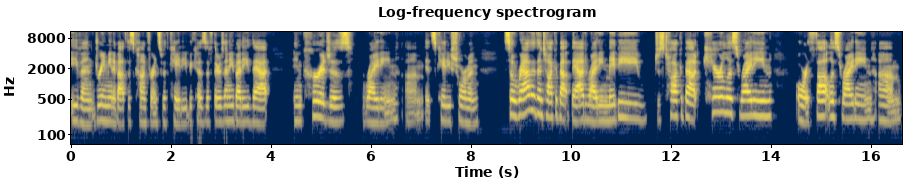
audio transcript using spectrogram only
even dreaming about this conference with Katie, because if there's anybody that encourages writing, um, it's Katie Schuermann. So rather than talk about bad writing, maybe just talk about careless writing or thoughtless writing. Um,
